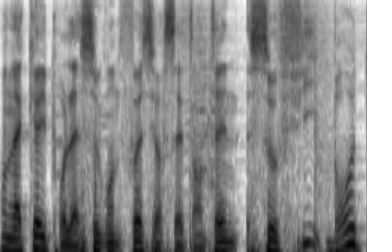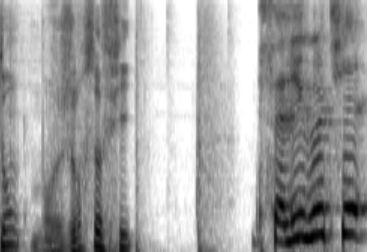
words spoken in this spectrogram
On accueille pour la seconde fois sur cette antenne Sophie Breton. Bonjour Sophie. Salut Gauthier.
